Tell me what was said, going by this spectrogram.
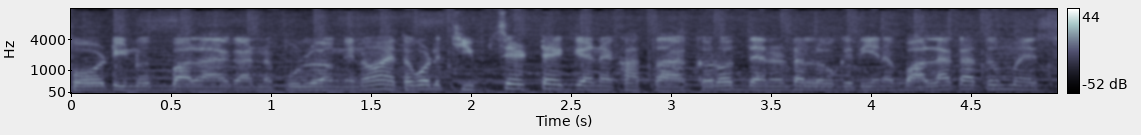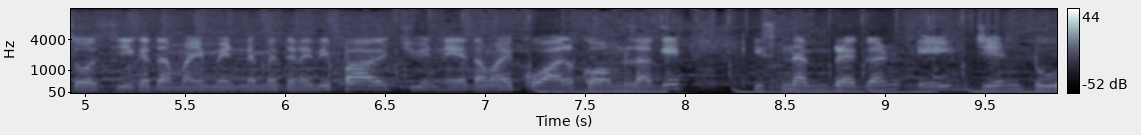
මීයි ෆෝටිනුත් බලාගන්න පුළුවන්ගෙනවා එතකොට චිප්සෙට්ක් ගැන කතාකරොත් දැනට ලෝක තියෙන බලකතුම ස්ෝසික තමයි මෙන්න මෙතනදි පාවිච්චි වෙන්නේ. තමයි කොල් කෝම්ලගේ ස්නම්ග්‍රගන් 8ජෙන්2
